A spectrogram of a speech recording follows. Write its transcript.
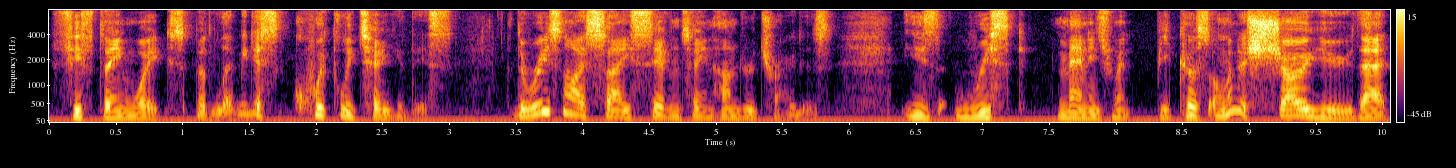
15 weeks. But let me just quickly tell you this. The reason I say 1700 traders is risk management because I'm going to show you that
